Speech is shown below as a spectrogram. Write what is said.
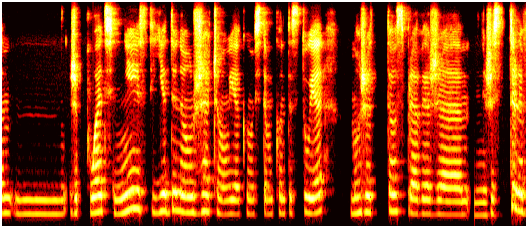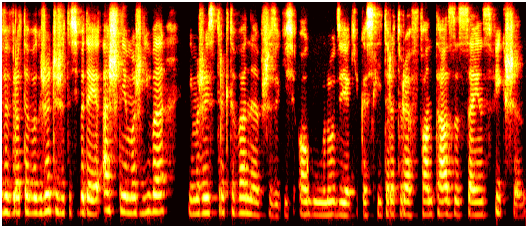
mm, że płeć nie jest jedyną rzeczą, jaką się tam kontestuje, może to sprawia, że, że jest tyle wywrotowych rzeczy, że to się wydaje aż niemożliwe i może jest traktowane przez jakiś ogół ludzi jak jakaś literatura fantasy, science fiction.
